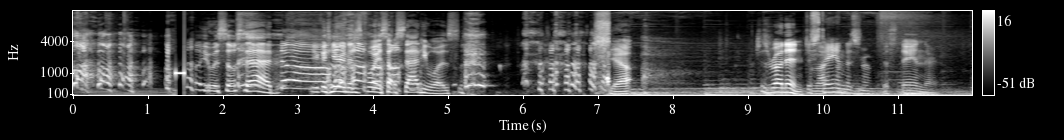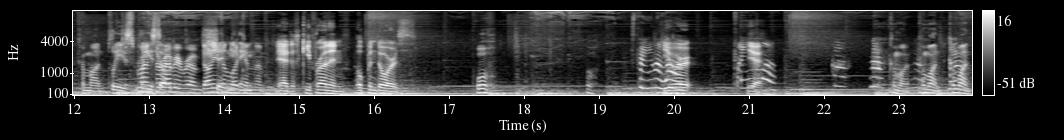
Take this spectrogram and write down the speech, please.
Oh, he was so sad. No! You could hear in his voice how sad he was. yeah. Just run in. Just I'm stay not- in this room. Just stay in there. Come on, please, Just run please through every room. Don't even look in them. Yeah, just keep running. Open doors. Whoa. You were. Yeah. Come on, come on, come on.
